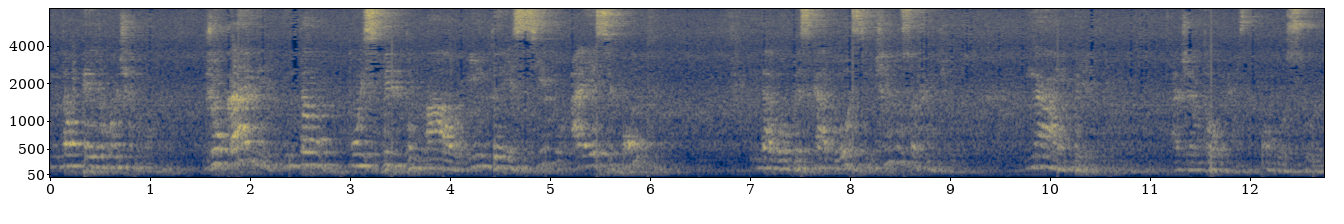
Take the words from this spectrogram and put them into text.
Então Pedro continua. Julgar-me, então, um espírito mau e endurecido a esse ponto? Indagou o pescador, sentindo-se ofendido. Não, Pedro adiantou o mestre com doçura.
